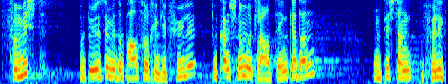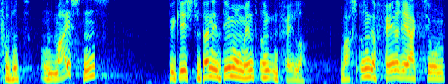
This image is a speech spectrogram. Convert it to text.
vermischt der Böse mit ein paar solche Gefühle, du kannst nicht mehr klar denken dann und bist dann völlig verwirrt. Und meistens begehst du dann in dem Moment irgendeinen Fehler, machst irgendeine Fehlreaktion,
